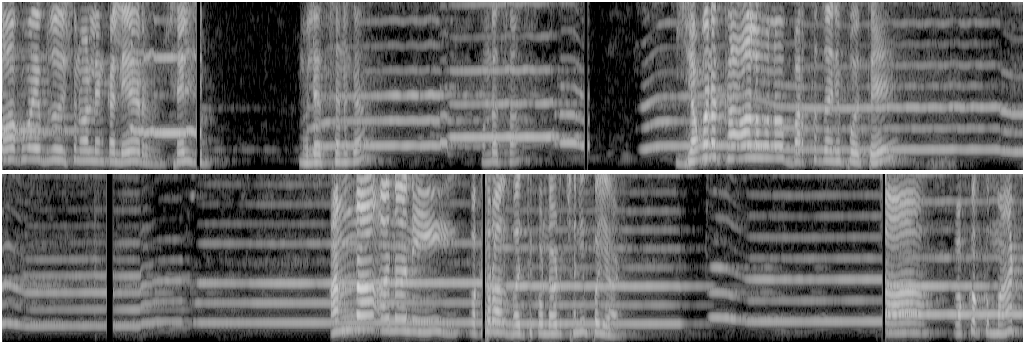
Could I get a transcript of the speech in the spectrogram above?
లోక వైపు చూసిన వాళ్ళు ఇంకా లేరు. శైలి నువ్వు ఉండొచ్చా? యవన కాలంలో భర్త చనిపోతే అన్న అనని ఒకరాలు బతికున్నాడు చనిపోయాడు. ఒక్కొక్క మాట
